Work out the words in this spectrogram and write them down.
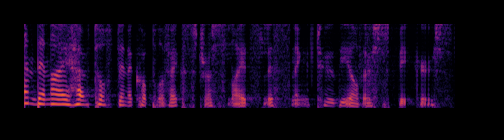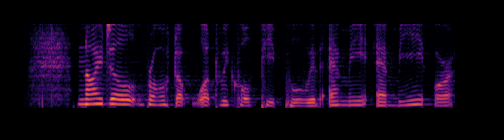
and then I have tossed in a couple of extra slides listening to the other speakers. Nigel brought up what we call people with ME, ME, or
